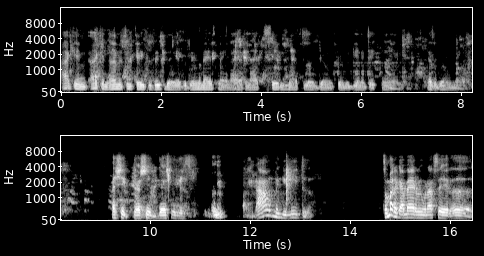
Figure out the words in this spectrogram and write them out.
I can I can honestly say to this day, as a grown ass man, I have not said and watched Love Jones from beginning to end as a grown man. That shit, that shit, that shit is. I don't think you need to. Somebody got mad at me when I said uh,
